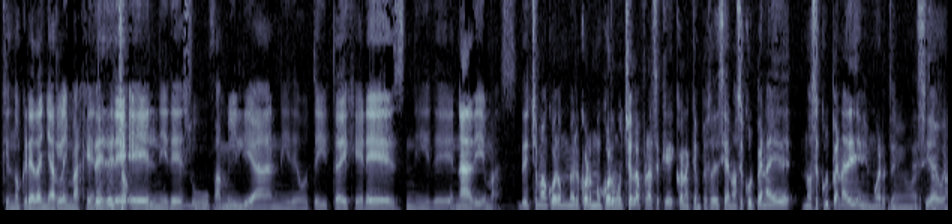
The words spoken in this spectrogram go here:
que no quería dañar la imagen De- de, de hecho- él, ni de su familia, ni de Botellita de Jerez, ni de nadie más. De hecho, me acuerdo, me acuerdo, me acuerdo mucho de la frase que, con la que empezó, decía, no se culpe a nadie, de- no se culpe a nadie de mi muerte, De mi muerte, decía, güey.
